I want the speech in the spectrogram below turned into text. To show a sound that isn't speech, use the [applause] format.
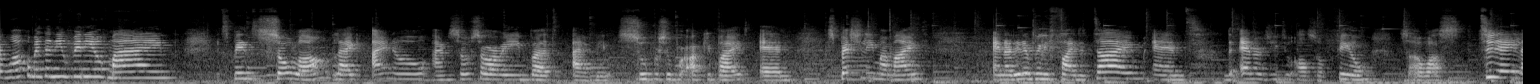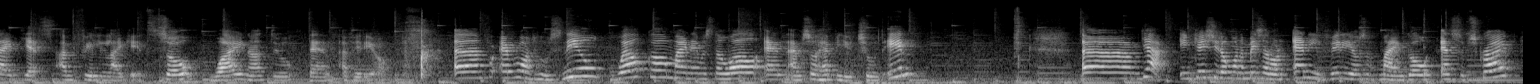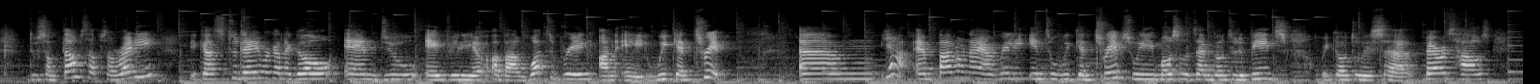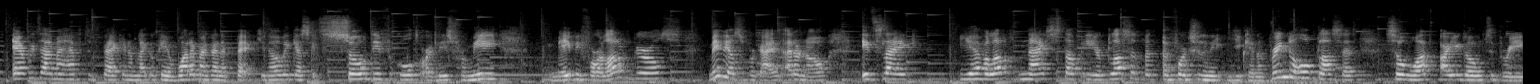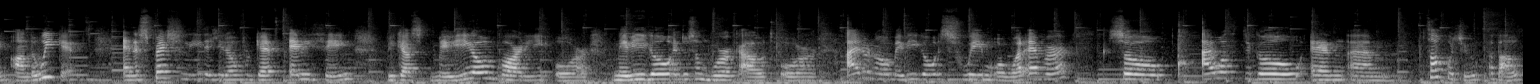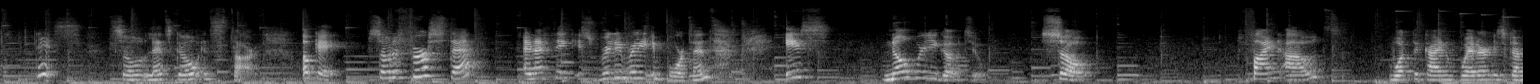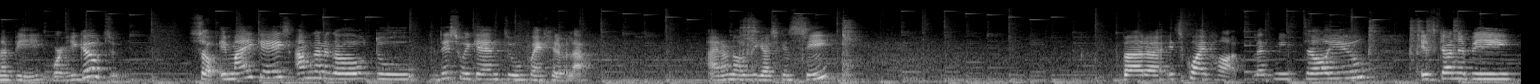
and welcome in a new video of mine. It's been so long, like I know, I'm so sorry, but I've been super super occupied and especially my mind and I didn't really find the time and the energy to also film. So I was today like, yes, I'm feeling like it. So why not do then a video? Um, for everyone who's new, welcome. My name is Noëlle and I'm so happy you tuned in. Um, yeah, in case you don't want to miss out on any videos of mine, go and subscribe. Do some thumbs ups already. Because today we're gonna go and do a video about what to bring on a weekend trip. Um, yeah, and Pablo and I are really into weekend trips. We most of the time go to the beach. We go to his uh, parents' house. Every time I have to pack and I'm like, okay, what am I gonna pack? You know, because it's so difficult, or at least for me, maybe for a lot of girls, maybe also for guys, I don't know. It's like you have a lot of nice stuff in your closet, but unfortunately you cannot bring the whole closet. So what are you going to bring on the weekend? And especially that you don't forget anything because maybe you go and party or maybe you go and do some workout or I don't know, maybe you go and swim or whatever. So I wanted to go and um, talk with you about this. So let's go and start. Okay, so the first step, and I think it's really, really important, is know where you go to. So find out what the kind of weather is gonna be where you go to. So in my case, I'm gonna go to this weekend to Fuengirola. I don't know if you guys can see, but uh, it's quite hot. Let me tell you, it's gonna be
